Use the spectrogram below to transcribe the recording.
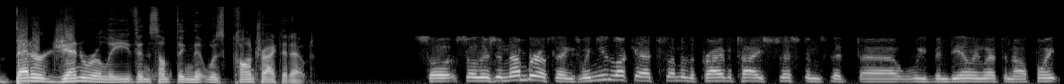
better generally than something that was contracted out? So, so there's a number of things. When you look at some of the privatized systems that uh, we've been dealing with, and I'll point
